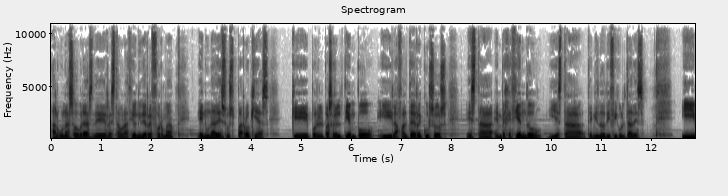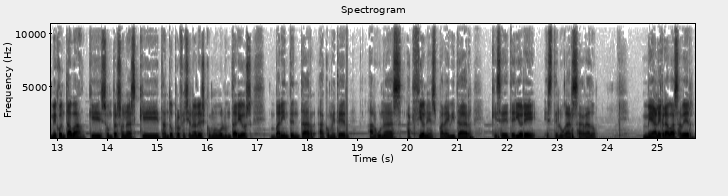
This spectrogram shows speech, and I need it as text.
algunas obras de restauración y de reforma en una de sus parroquias, que por el paso del tiempo y la falta de recursos está envejeciendo y está teniendo dificultades. Y me contaba que son personas que, tanto profesionales como voluntarios, van a intentar acometer algunas acciones para evitar que se deteriore este lugar sagrado me alegraba saber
